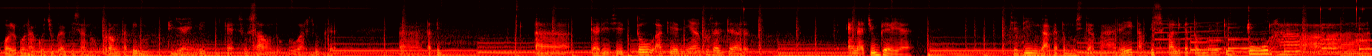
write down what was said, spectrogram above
Walaupun aku juga bisa nongkrong tapi dia ini kayak susah untuk keluar juga. E, tapi uh, dari situ akhirnya aku sadar enak juga ya. Jadi nggak ketemu setiap hari tapi sekali ketemu itu curhat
